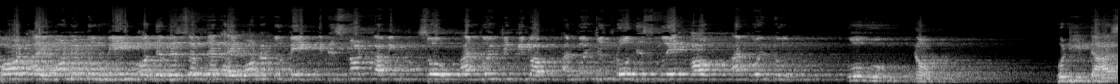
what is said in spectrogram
pot I wanted to make or the vessel that I wanted to make, it is not coming. So I'm going to give up. I'm going to throw this clay out. I'm going to go home. No. What he does,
